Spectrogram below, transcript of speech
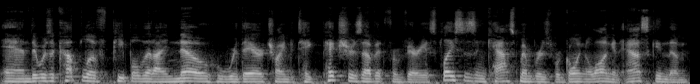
And there was a couple of people that I know who were there trying to take pictures of it from various places, and cast members were going along and asking them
